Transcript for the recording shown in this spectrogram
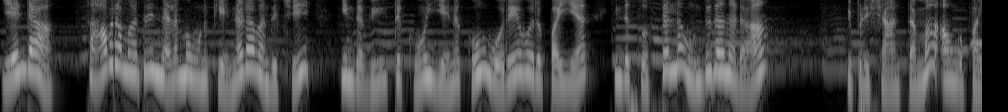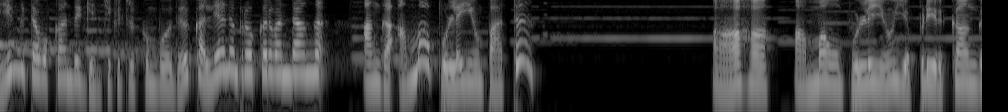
ஏண்டா? சாவற மாதிரி நிலைமை உனக்கு என்னடா வந்துச்சு? இந்த வீட்டுக்கும் எனக்கும் ஒரே ஒரு பையன் இந்த சொத்தெல்லாம் உந்துதானடா இப்படி சாந்தமா அவங்க பையன்கிட்ட உட்காந்து கெஞ்சிக்கிட்டு இருக்கும்போது கல்யாண புரோக்கர் வந்தாங்க. அங்க அம்மா புள்ளையும் பார்த்து ஆஹா அம்மாவும் புள்ளையும் எப்படி இருக்காங்க?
